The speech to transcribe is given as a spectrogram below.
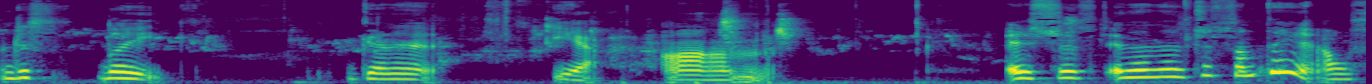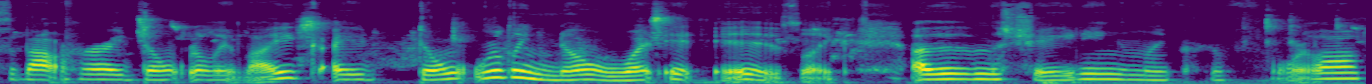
I'm just, like, gonna, yeah, um, it's just, and then there's just something else about her I don't really like. I don't really know what it is, like, other than the shading and, like, her forelock.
